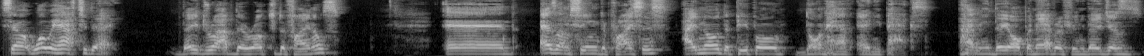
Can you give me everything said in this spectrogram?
So what we have today, they dropped the road to the finals, and as I'm seeing the prices, I know the people don't have any packs. I mean, they open everything. They just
